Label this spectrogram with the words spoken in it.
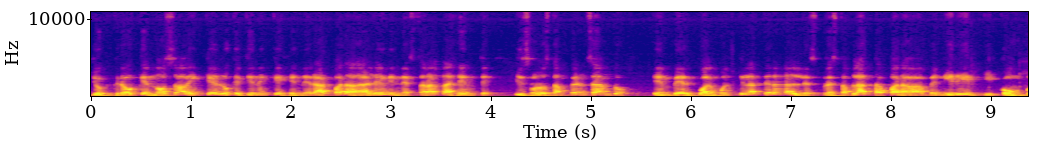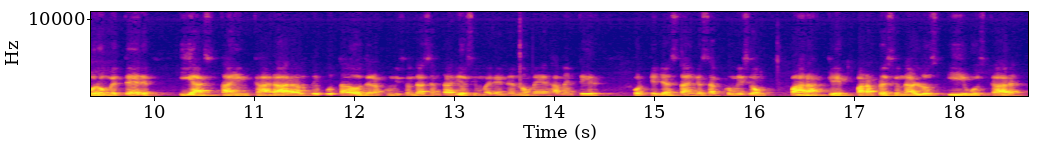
yo creo que no saben qué es lo que tienen que generar para darle bienestar a la gente y solo están pensando en ver cuál multilateral les presta plata para venir y, comprometer y hasta encarar a los diputados de la Comisión de Hacendarios, y Mariana no me deja mentir, porque ya está en esa comisión, para, que, para presionarlos y buscar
